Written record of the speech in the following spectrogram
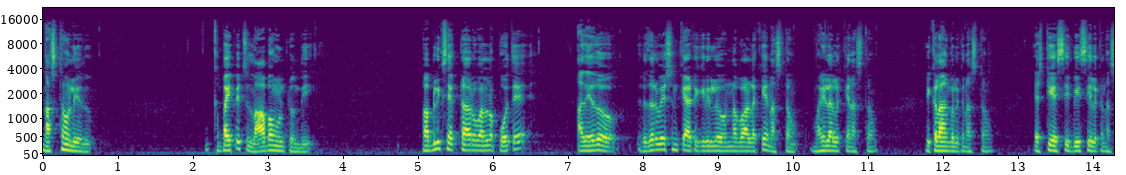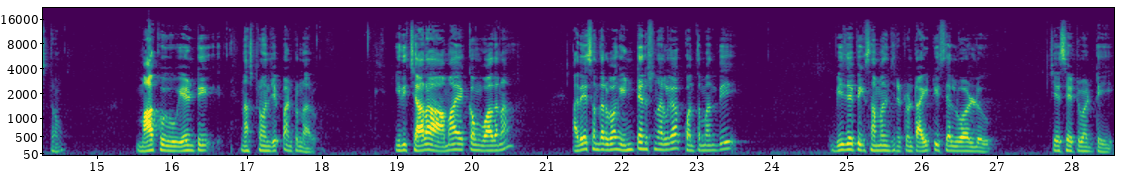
నష్టం లేదు. పైపెచ్చు లాభం ఉంటుంది. పబ్లిక్ సెక్టార్ వల్ల పోతే అదేదో రిజర్వేషన్ కేటగిరీలో ఉన్న వాళ్ళకే నష్టం మహిళలకే నష్టం వికలాంగులకి నష్టం ఎస్టీ ఎస్సీ బీసీలకి నష్టం. మాకు ఏంటి నష్టం అని చెప్పి అంటున్నారు. ఇది చాలా అమాయకం వాదన. అదే సందర్భంగా ఇంటెన్షనల్గా కొంతమంది బీజేపీకి సంబంధించినటువంటి ఐటీ సెల్ వాళ్ళు చేసేటువంటి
